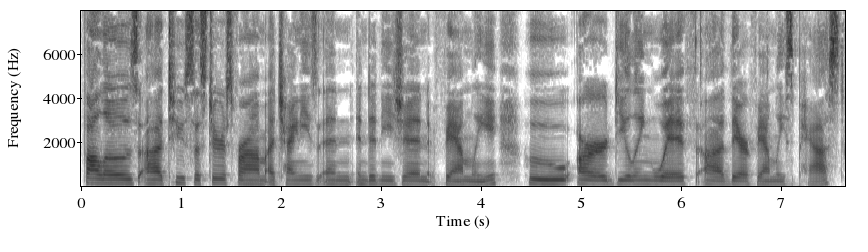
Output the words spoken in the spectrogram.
follows uh, two sisters from a Chinese and Indonesian family who are dealing with uh, their family's past.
